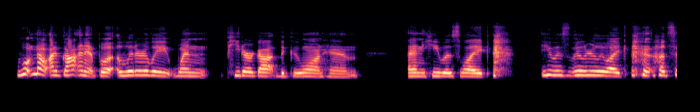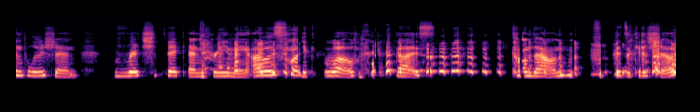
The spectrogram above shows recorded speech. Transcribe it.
Well, no, I've gotten it, but literally when Peter got the goo on him and he was like he was literally like Hudson pollution, rich, thick and creamy. I was like, "Whoa, guys. Calm down. It's a kids show."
